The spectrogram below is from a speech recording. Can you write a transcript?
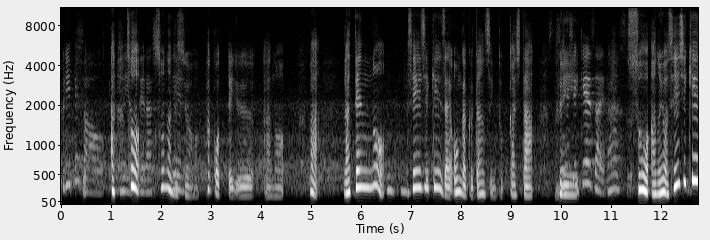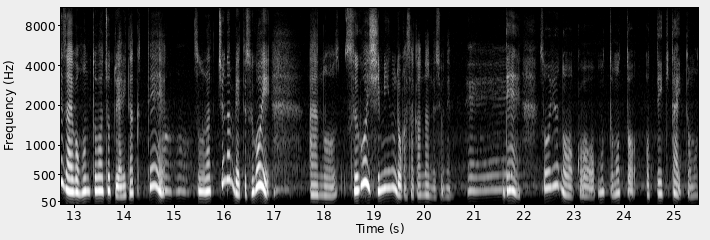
フリーペーパーを、あね、そうそうなんですよ。パコっていうあのまあラテンの政治経済音楽ダンスに特化したフリー。政治経済ダンスそうあの要は政治経済を本当はちょっとやりたくて、うんうん。そのラ中南米ってすごいあのすごい市民運動が盛んなんですよね。でそういうのをこうもっともっと追っていきたいと思っ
